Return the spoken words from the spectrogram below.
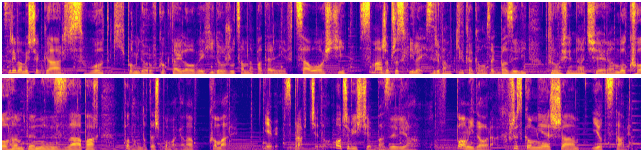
zrywam jeszcze garść słodkich pomidorów koktajlowych i dorzucam na patelnię w całości. Smażę przez chwilę i zrywam kilka gałązek bazylii, którą się nacieram, bo kocham ten zapach. Podobno też pomaga na komary. Nie wiem, sprawdźcie to. Oczywiście bazylia w pomidorach. Wszystko mieszam i odstawiam.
